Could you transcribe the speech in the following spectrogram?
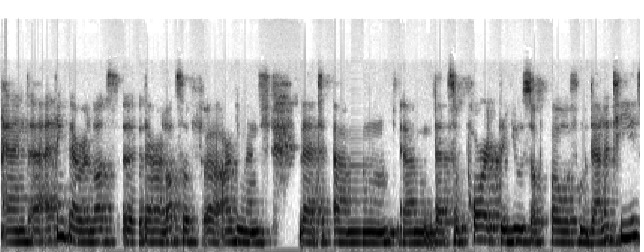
And uh, I think there are lots uh, there are lots of uh, arguments that um, um, that support the use of both modalities.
